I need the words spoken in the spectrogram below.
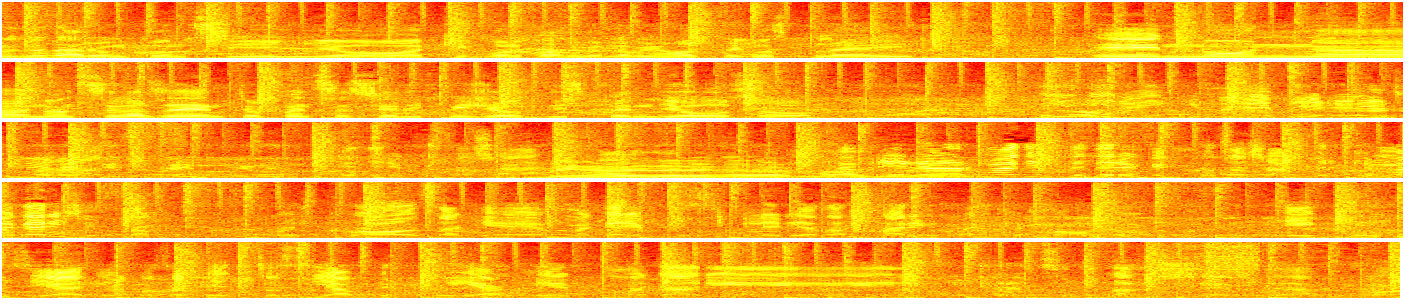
Volete dare un consiglio a chi vuole fare per la prima volta i cosplay e non, eh, non se la sente o pensa sia difficile o dispendioso? Io direi prima di aprire l'armadio, vedere cosa c'è. Prima vedere nell'armadio. Aprire l'armadio e vedere che cosa c'è, perché magari ci sta qualcosa che magari è possibile riadattare in qualche modo. E comunque sia una cosa che già si ha, per cui anche magari il prezzo totale scende. Ecco.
